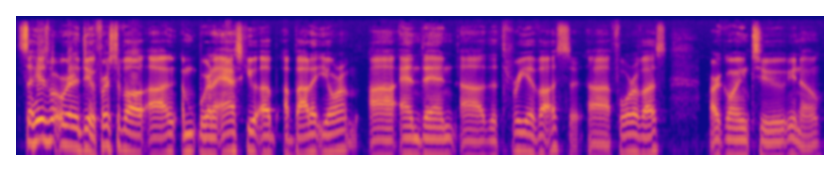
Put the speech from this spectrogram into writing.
So here's what we're going to do. First of all, uh, we're going to ask you about it, Yoram, uh, and then uh, the three of us, uh, four of us, are going to, you know,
